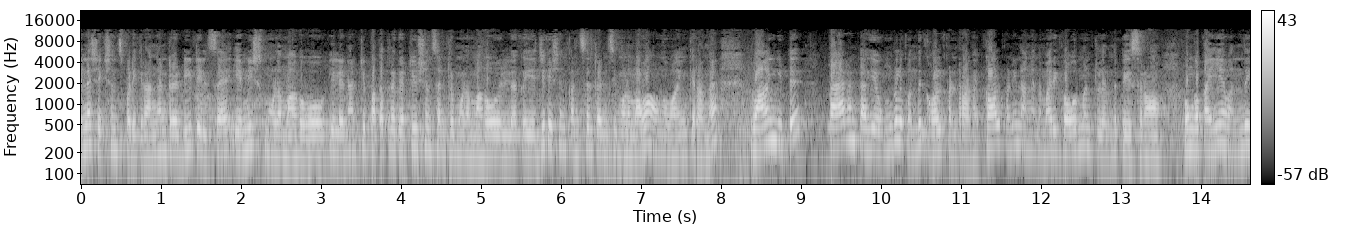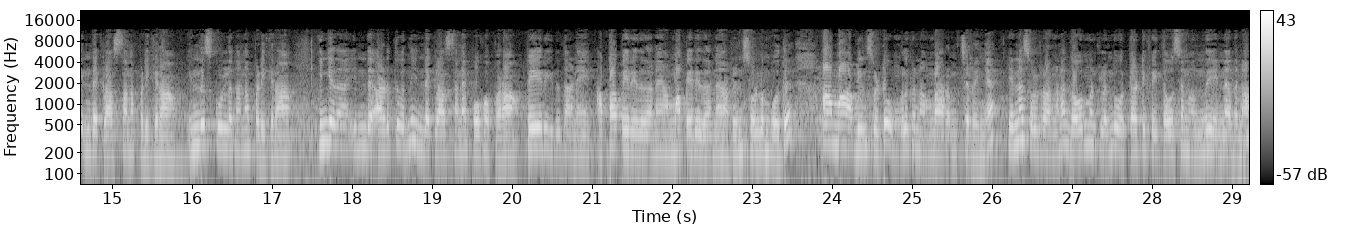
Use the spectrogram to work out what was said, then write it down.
என்ன செக்ஷன்ஸ் படிக்கிறாங்கன்ற டீட்டெயில்ஸை எமிஷ் மூலமாகவோ இல்லைன்னா பக்கத்தில் பக்கத்துல இருக்க டியூஷன் சென்டர் மூலமாகவோ இல்ல எஜுகேஷன் கன்சல்டன்சி மூலமாகவோ அவங்க வாங்கிக்கிறாங்க. வாங்கிட்டு பேரண்ட் ஆகிய உங்களுக்கு வந்து கால் பண்றாங்க. கால் பண்ணி நாங்க இந்த மாதிரி கவர்மெண்ட்ல இருந்து பேசுறோம். உங்க பையன் வந்து இந்த கிளாஸ் தானே படிக்கிறான். இந்த ஸ்கூல்ல தானே படிக்கிறான். இங்க இந்த அடுத்து வந்து இந்த கிளாஸ் தானே போக போறான். பேர் இதுதானே அப்பா பேர் இதுதானே அம்மா பேர் இதுதானே அப்படின்னு சொல்லும்போது ஆமா அப்படின்னு சொல்லிட்டு உங்களுக்கு நம்ப ஆரம்பிச்சிடுறீங்க. என்ன சொல்றாங்கன்னா கவர்மெண்ட்ல இருந்து ஒரு தேர்ட்டி ஃபைவ் தௌசண்ட் வந்து என்னதுன்னா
